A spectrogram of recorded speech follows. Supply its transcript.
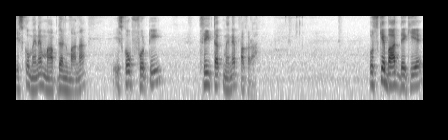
इसको मैंने मापदंड माना। इसको फोर्टी थ्री तक मैंने पकड़ा। उसके बाद देखिए,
